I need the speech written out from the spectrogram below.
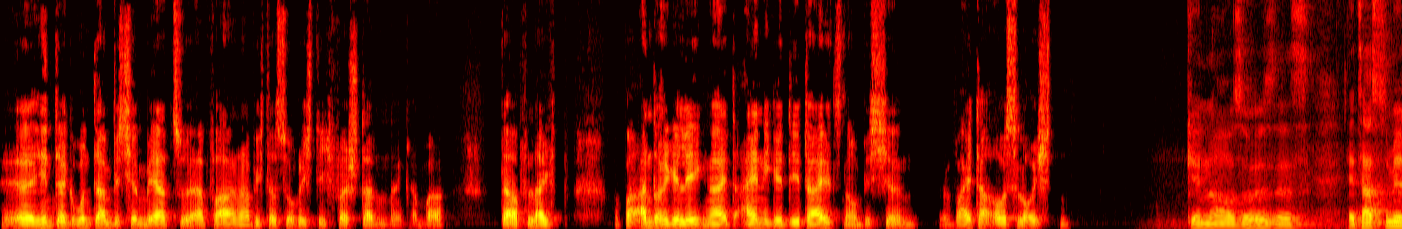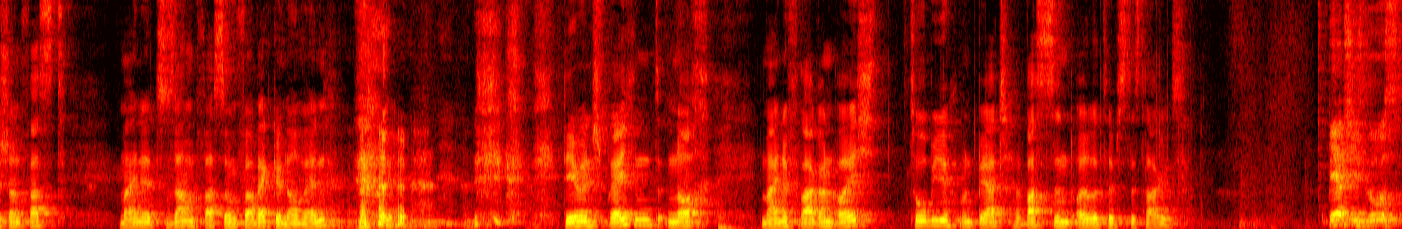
Hintergrund, da ein bisschen mehr zu erfahren. Habe ich das so richtig verstanden? Dann kann man da vielleicht bei anderer Gelegenheit einige Details noch ein bisschen weiter ausleuchten. Genau, so ist es. Jetzt hast du mir schon fast meine Zusammenfassung vorweggenommen. Dementsprechend noch meine Frage an euch. Tobi und Bert, was sind eure Tipps des Tages? Bert, schieß los.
